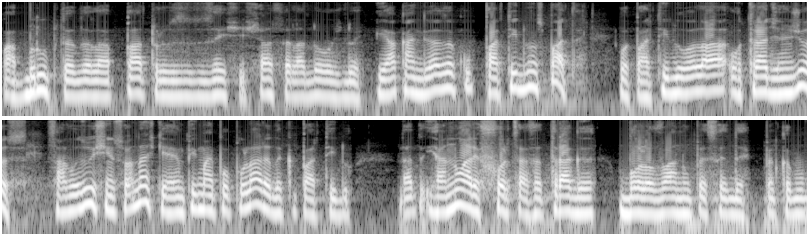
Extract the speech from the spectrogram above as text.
abruptă de la 46 la 22. Ea candidează cu partidul în spate. O partidul ăla o trage în jos. S-a văzut și în sondaj că e un pic mai populară decât partidul. Dar ea nu are forța să tragă bolovanul PSD. Pentru că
